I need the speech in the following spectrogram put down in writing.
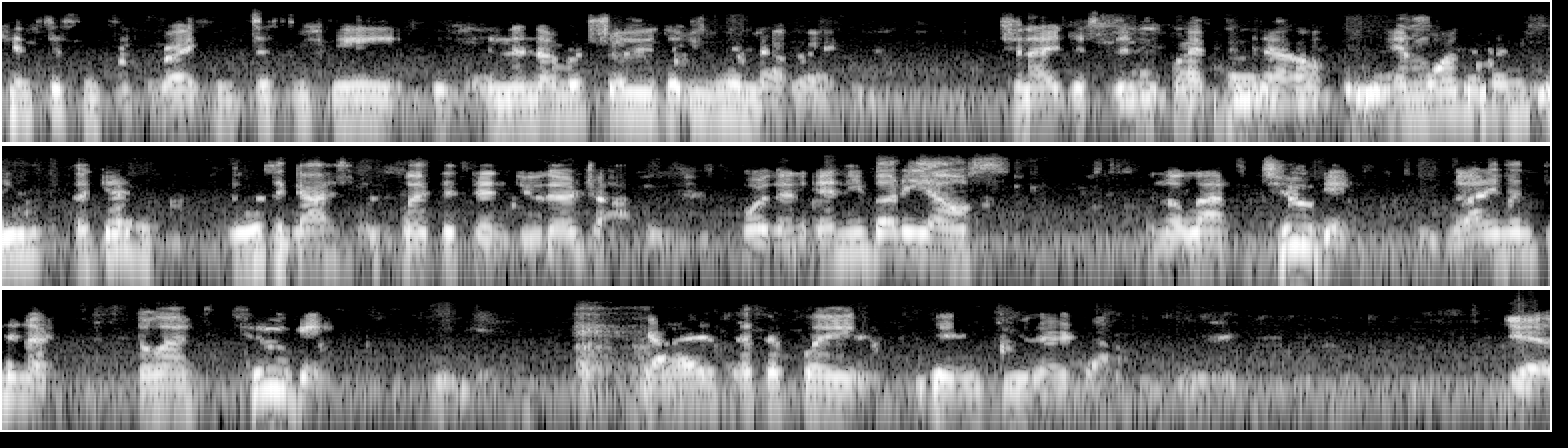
consistency, right? Consistency, and the numbers show you that you win that way. Tonight just didn't quite pan out, and more than anything, again, there was a guys who played that didn't do their job more than anybody else in the last two games. Not even tonight, the last two games. Guys at the plate didn't do their job. Yeah,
